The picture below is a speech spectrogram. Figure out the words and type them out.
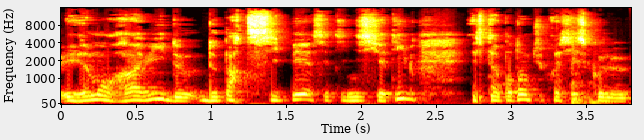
évidemment ravis de, de participer à cette initiative. Et c'est important que tu précises que le,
